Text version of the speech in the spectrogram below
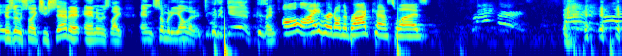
because it was like she said it, and it was like, and somebody yelled at it, "Do it again!" Because all I heard on the broadcast was, drivers, start your engine.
